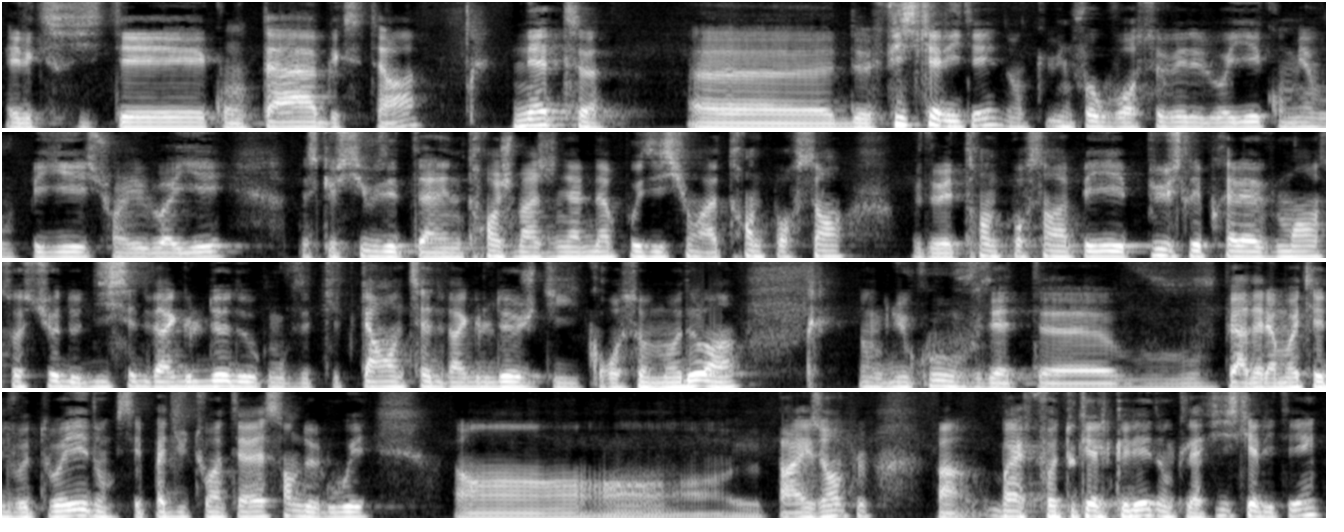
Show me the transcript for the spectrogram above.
électricité, comptable, etc. Net euh, de fiscalité. Donc, une fois que vous recevez les loyers, combien vous payez sur les loyers. Parce que si vous êtes à une tranche marginale d'imposition à 30%, vous avez 30% à payer, plus les prélèvements sociaux de 17,2, donc vous êtes 47,2, je dis grosso modo. Hein. Donc, du coup, vous êtes, euh, vous, perdez la moitié de votre loyer, donc c'est pas du tout intéressant de louer en, par exemple. Enfin, bref, faut tout calculer, donc la fiscalité.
